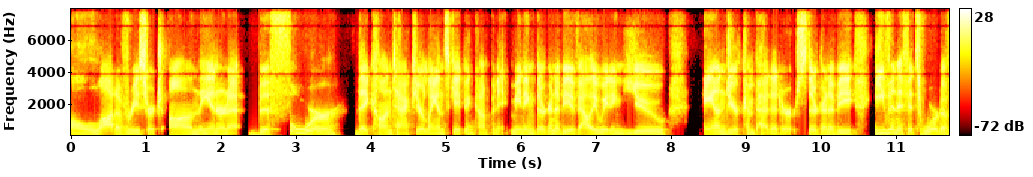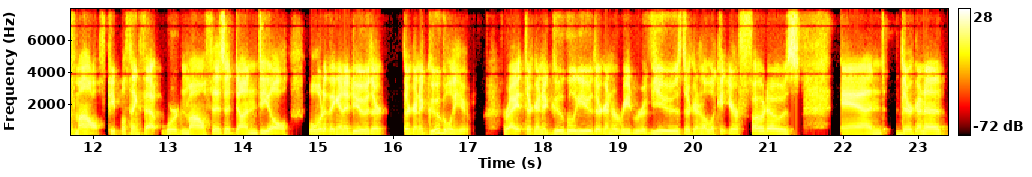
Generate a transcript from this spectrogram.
a lot of research on the internet before they contact your landscaping company, meaning they're going to be evaluating you and your competitors. They're going to be, even if it's word of mouth, people think that word of mouth is a done deal. Well, what are they going to do? They're, they're going to Google you, right? They're going to Google you. They're going to read reviews. They're going to look at your photos and they're going to,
